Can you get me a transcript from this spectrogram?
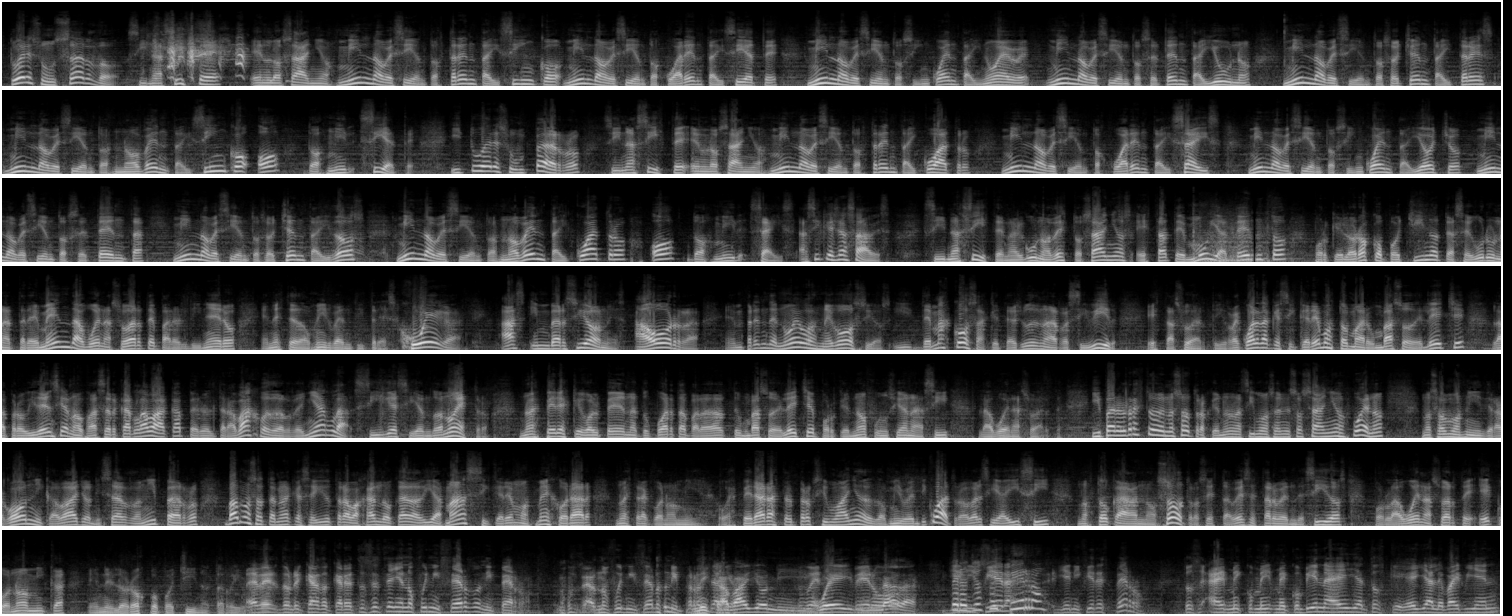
Tú eres un cerdo si naciste en los años 1935, 1947, 1959, 1971, 1983, 1995 o 2007. Y tú eres un perro si naciste en los años 1934, 1946, 1958, 1970, 1982, 1994 o 2006. Así que ya sabes, si naciste en alguno de estos años, estate muy atento porque el horóscopo chino te asegura una tremenda buena suerte para el dinero en este 2023. Juega, haz inversiones, ahorra, emprende nuevos negocios y demás cosas que te ayuden a recibir esta suerte. Y recuerda que si queremos tomar un vaso de leche, la providencia nos va a acercar la vaca, pero el trabajo de ordeñarla sigue siendo nuestro. No esperes que golpeen a tu puerta para darte un vaso de leche porque no funciona así la buena suerte. Y para el resto de nosotros que no nacimos en esos años, bueno, no somos ni dragón, ni caballo, ni cerdo, ni perro, vamos a tener que seguir trabajando cada día más si queremos mejorar nuestra economía o esperar hasta el próximo año del 2024, a ver si ahí sí nos toca a nosotros esta vez estar bendecidos por la buena suerte económica en el horóscopo chino terrible. A ver, don Ricardo Carrera, entonces este año no fui ni cerdo ni perro. O sea, no fui ni cerdo ni perro. Ni este año. caballo, ni Bueno, güey, pero- ni nada. Pero yo soy perro. Jennifer es perro. Entonces eh, me, convi- me conviene a ella, entonces que ella le va a ir bien.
